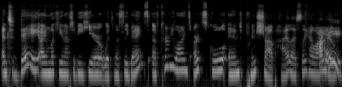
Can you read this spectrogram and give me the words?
And today I'm lucky enough to be here with Lesley Bankes of Curvey Lines Art School and Print Shop. Hi, Lesley. How are Hi, you? Hi,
